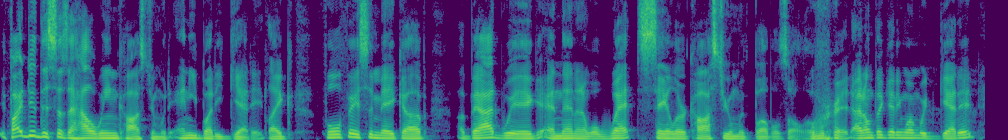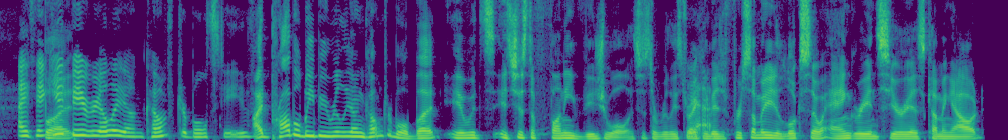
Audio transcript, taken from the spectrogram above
if I did this as a Halloween costume, would anybody get it? Like full face of makeup, a bad wig, and then a wet sailor costume with bubbles all over it. I don't think anyone would get it. I think you'd be really uncomfortable, Steve. I'd probably be really uncomfortable, but it was it's just a funny visual. It's just a really striking Yeah. visual for somebody to look so angry and serious coming out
